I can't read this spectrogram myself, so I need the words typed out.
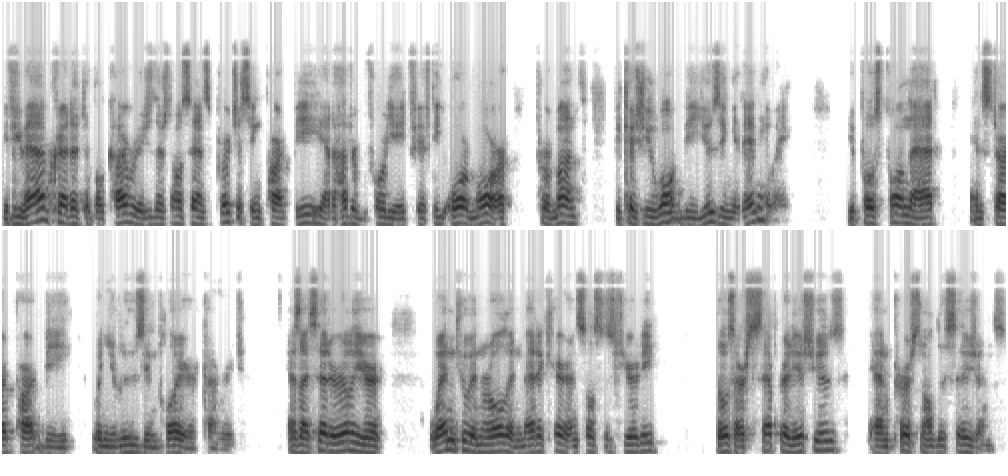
If you have creditable coverage, there's no sense purchasing Part B at 148.50 or more per month because you won't be using it anyway. You postpone that and start Part B when you lose employer coverage. As I said earlier, when to enroll in Medicare and Social Security, those are separate issues and personal decisions.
